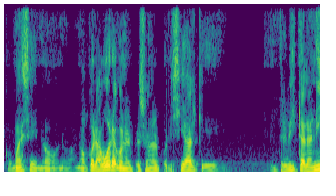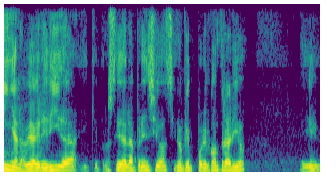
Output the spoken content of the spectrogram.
como ese, no, no, no colabora con el personal policial que entrevista a la niña, la ve agredida y que proceda a la aprehensión, sino que por el contrario eh,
